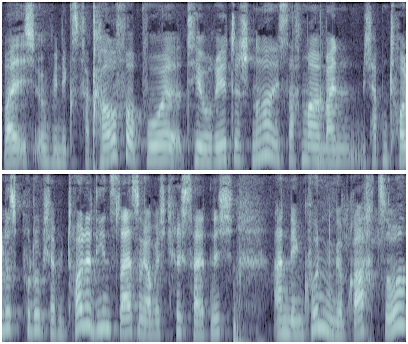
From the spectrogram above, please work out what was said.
Weil ich irgendwie nichts verkaufe, obwohl theoretisch, ne, ich sag mal, mein, ich habe ein tolles Produkt, ich habe eine tolle Dienstleistung, aber ich kriege es halt nicht an den Kunden gebracht, so.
